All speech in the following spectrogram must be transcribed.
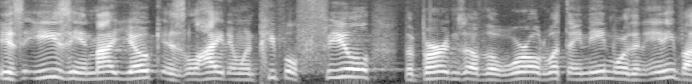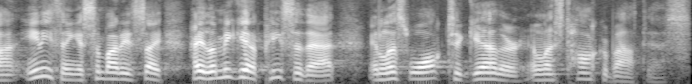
is easy and my yoke is light. And when people feel the burdens of the world, what they need more than anybody, anything is somebody to say, Hey, let me get a piece of that and let's walk together and let's talk about this.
